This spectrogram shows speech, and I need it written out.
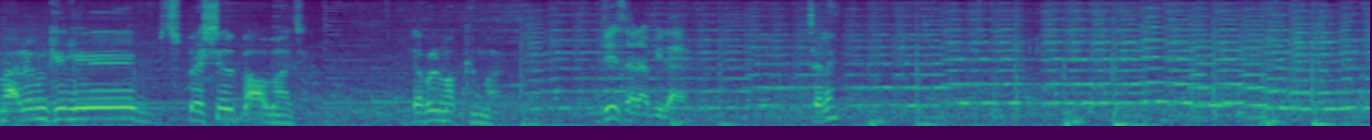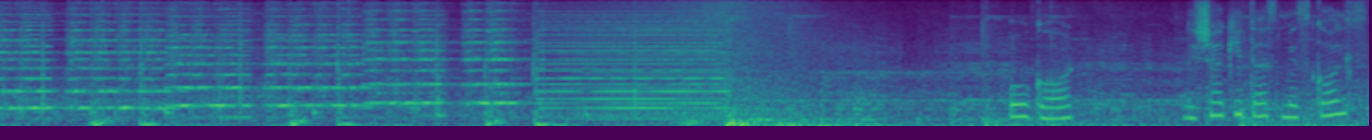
madam के लिए स्पेशल पाव भाजी डबल मक्खन मार। जी सर अभी लाए चले। ओ गॉड निशा की दस मिस कॉल्स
